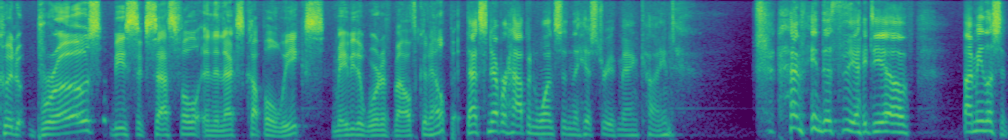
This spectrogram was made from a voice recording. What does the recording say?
could Bros be successful in the next couple of weeks? Maybe the word of mouth could help it." That's never happened once in the history of mankind. I mean, this is the idea of, I mean, listen,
